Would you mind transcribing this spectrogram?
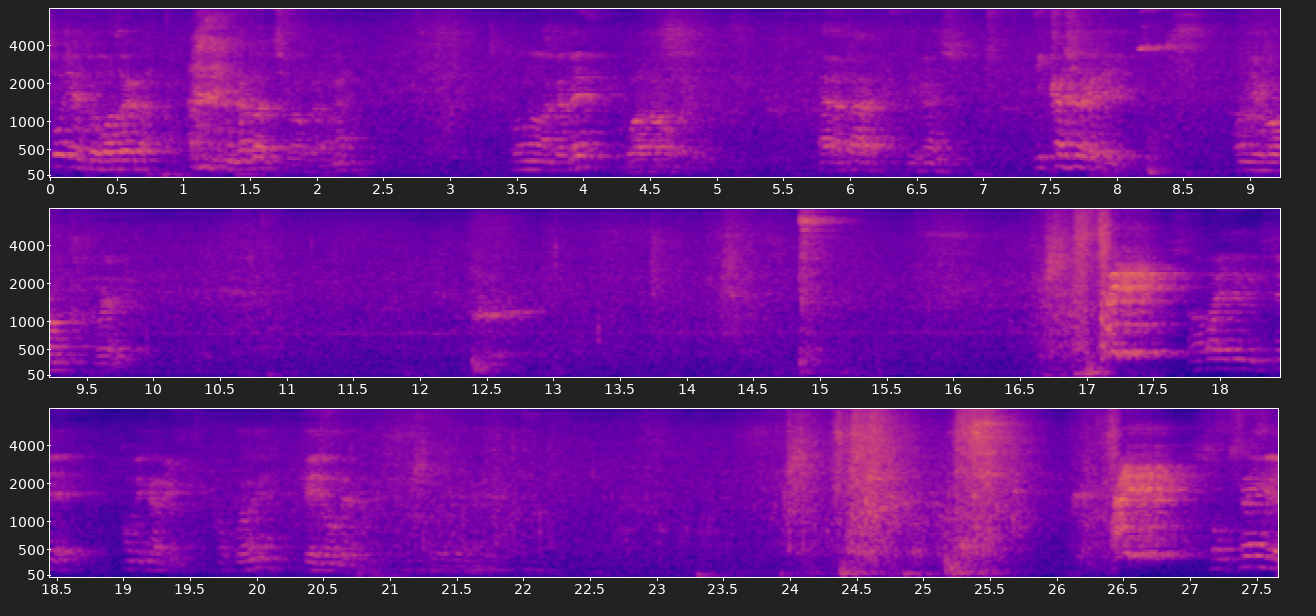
そうじゃないと技がなくなってしまうからね。この中で技を覚える。はいアタックディフェンス。一箇所だけでいい。オンリーワンこれサバイデに来てこめかみここね形状で即戦蹴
